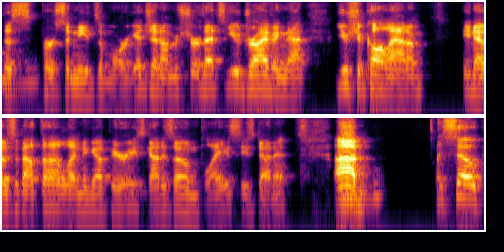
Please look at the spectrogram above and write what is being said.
this mm-hmm. person needs a mortgage. And I'm sure that's you driving that. You should call Adam. He knows about the lending up here. He's got his own place. He's done it. Um, mm-hmm. So,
